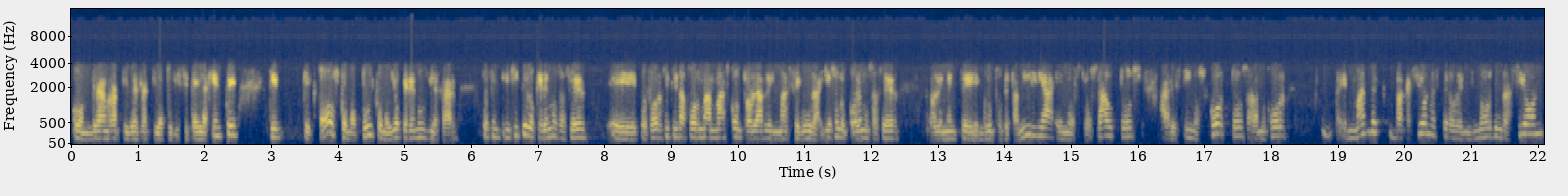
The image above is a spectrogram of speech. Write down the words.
con gran rapidez la actividad turística. Y la gente que, que todos como tú y como yo queremos viajar, pues en principio lo queremos hacer, eh, pues ahora sí que una forma más controlable y más segura, y eso lo podemos hacer probablemente en grupos de familia, en nuestros autos, a destinos cortos, a lo mejor más de vacaciones, pero de menor duración,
